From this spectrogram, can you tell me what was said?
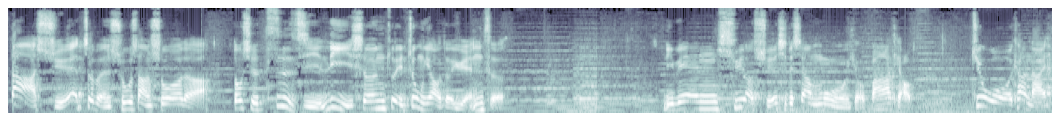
大学》这本书上说的，都是自己立身最重要的原则。里边需要学习的项目有八条，就我看来。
